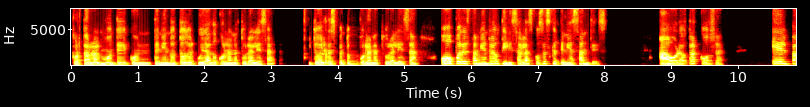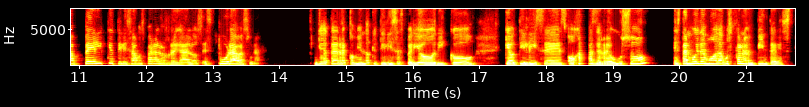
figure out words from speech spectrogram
cortarlo al monte con, teniendo todo el cuidado con la naturaleza y todo el respeto por la naturaleza o puedes también reutilizar las cosas que tenías antes. Ahora, otra cosa, el papel que utilizamos para los regalos es pura basura. Yo te recomiendo que utilices periódico, que utilices hojas de reuso. Están muy de moda, búscalo en Pinterest.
